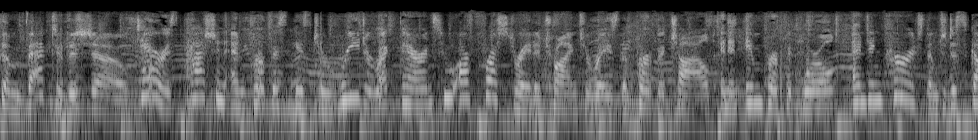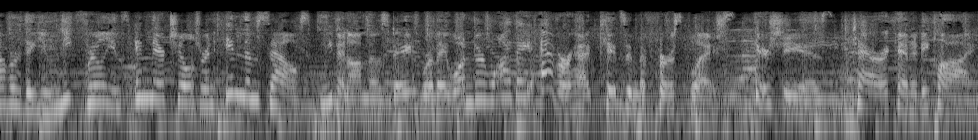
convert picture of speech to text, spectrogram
Welcome back to the show. Tara's passion and purpose is to redirect parents who are frustrated trying to raise the perfect child in an imperfect world and encourage them to discover the unique brilliance in their children in themselves, even on those days where they wonder why they ever had kids in the first place. Here she is, Tara Kennedy Kline.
